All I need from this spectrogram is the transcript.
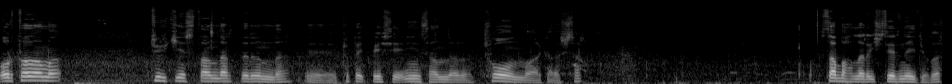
Ortalama Türkiye standartlarında eee, köpek besleyen insanların çoğunluğu arkadaşlar sabahları işlerine gidiyorlar.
